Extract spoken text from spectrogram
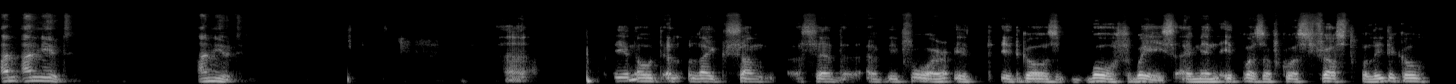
Un unmute. Unmute. Uh, you know, like some said uh, before, it, it goes both ways. I mean, it was, of course, first political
